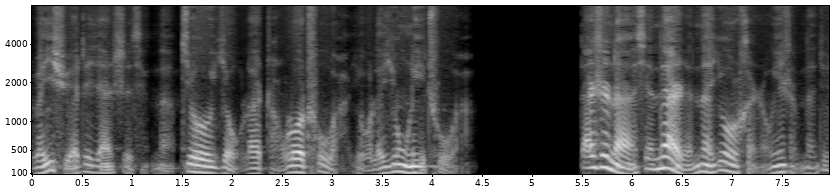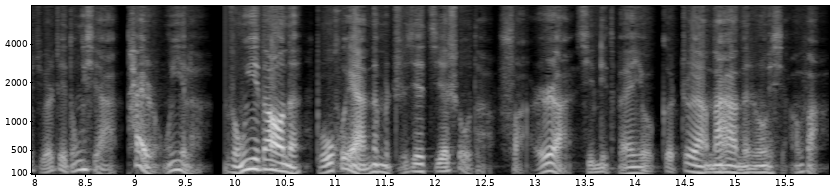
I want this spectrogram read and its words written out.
为学这件事情呢，就有了着落处啊，有了用力处啊。但是呢，现在人呢又很容易什么呢？就觉得这东西啊太容易了，容易到呢不会啊那么直接接受它，反而啊心里头边有个这样那样的这种想法。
